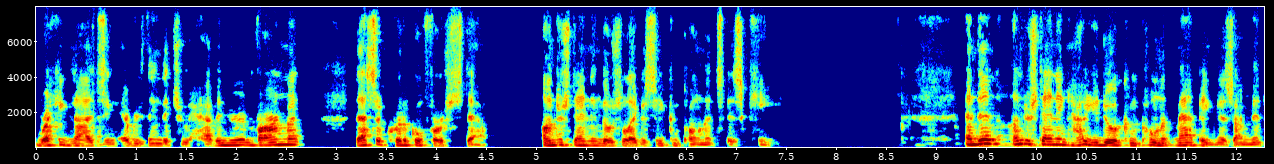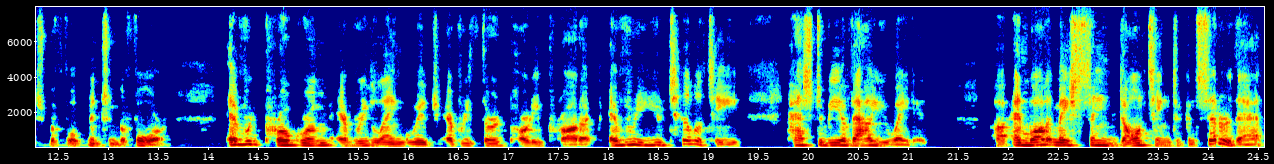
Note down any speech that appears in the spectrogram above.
recognizing everything that you have in your environment, that's a critical first step. Understanding those legacy components is key. And then understanding how you do a component mapping, as I mentioned before. Mentioned before every program, every language, every third party product, every utility has to be evaluated. Uh, and while it may seem daunting to consider that,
